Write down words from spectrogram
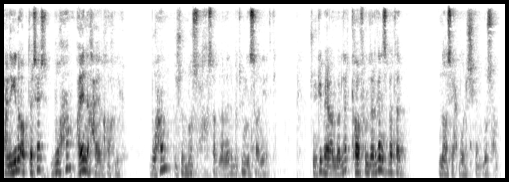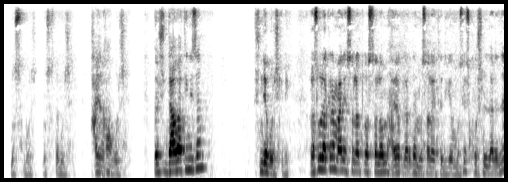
Haligini olib tashlash bu ham ayni xayrixohlik. Bu ham o'sha nusx hisoblanadi butun insoniyatga. Chunki payg'ambarlar kofirlarga nisbatan nosih bo'lishgan nusx nusx bo'lish nusxda bo'lishgan xayrixoh bo'lishgan. Ana shu da'vatingiz ham shunday bo'lishi kerak. Rasuli akram alayhissalotu vassalomni hayotlaridan misol aytadigan bo'lsangiz qo'shnilarida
